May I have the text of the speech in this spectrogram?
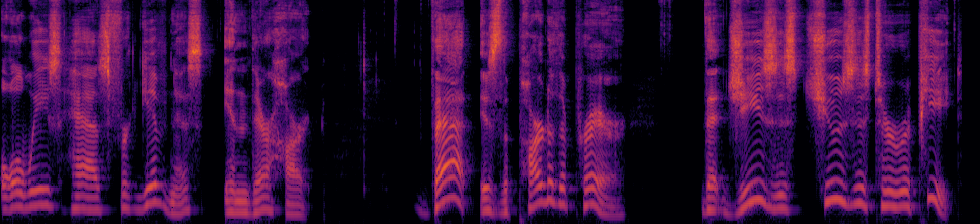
always has forgiveness in their heart. That is the part of the prayer that Jesus chooses to repeat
